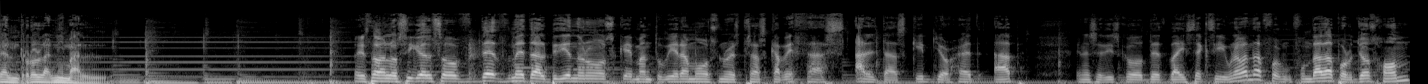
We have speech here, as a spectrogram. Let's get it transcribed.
Rock and Animal. Ahí estaban los Eagles of Death Metal pidiéndonos que mantuviéramos nuestras cabezas altas, Keep Your Head Up, en ese disco Death by Sexy. Una banda fu- fundada por Josh Homme,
